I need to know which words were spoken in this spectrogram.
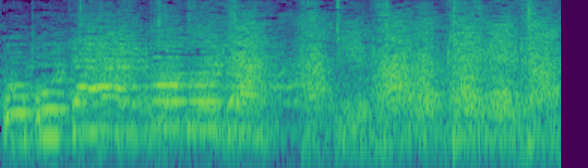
তবু যান তবু যান আপনি ভারত থেকে যান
